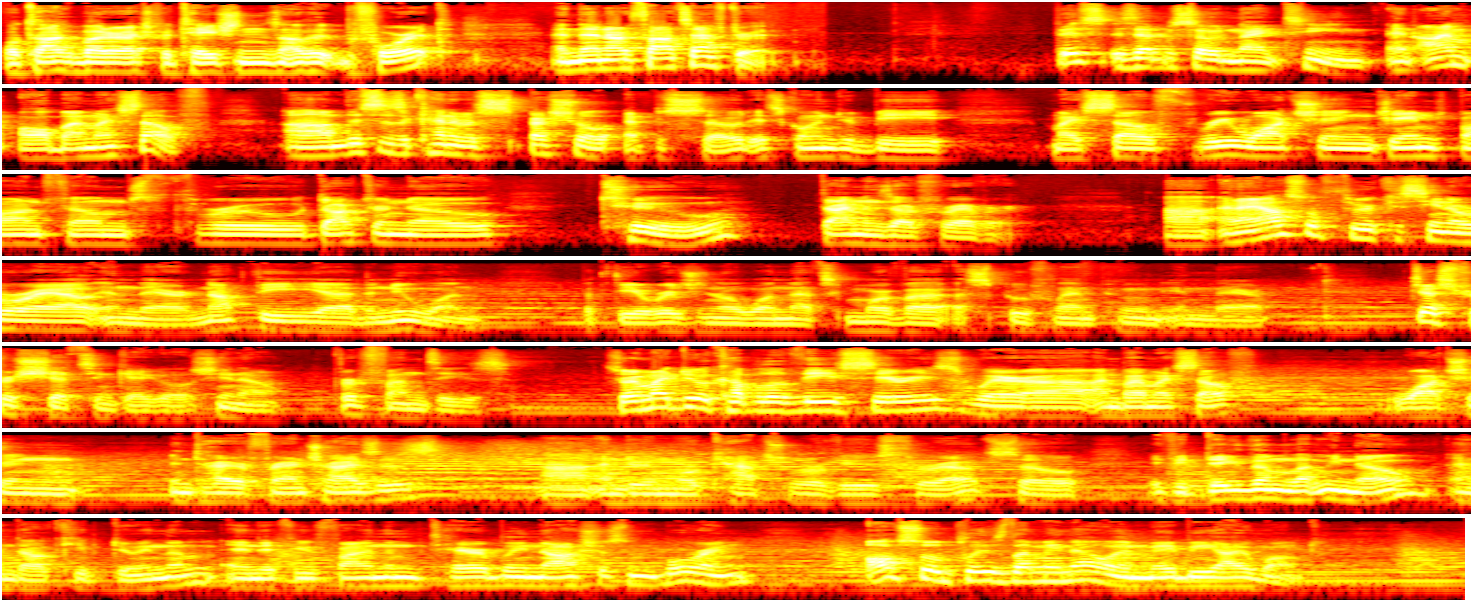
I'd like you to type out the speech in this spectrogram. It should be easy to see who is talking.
Speaker 1: We'll talk about our expectations of it before it, and then our thoughts after it. This is episode 19, and I'm all by myself. Um, this is a kind of a special episode. It's going to be myself rewatching James Bond films through Doctor No 2 Diamonds Are Forever. Uh, and I also threw Casino Royale in there, not the uh, the new one, but the original one that's more of a, a spoof lampoon in there, just for shits and giggles, you know, for funsies. So I might do a couple of these series where uh, I'm by myself, watching entire franchises, uh, and doing more capsule reviews throughout. So if you dig them, let me know, and I'll keep doing them. And if you find them terribly nauseous and boring, also, please let me know, and maybe I won't.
